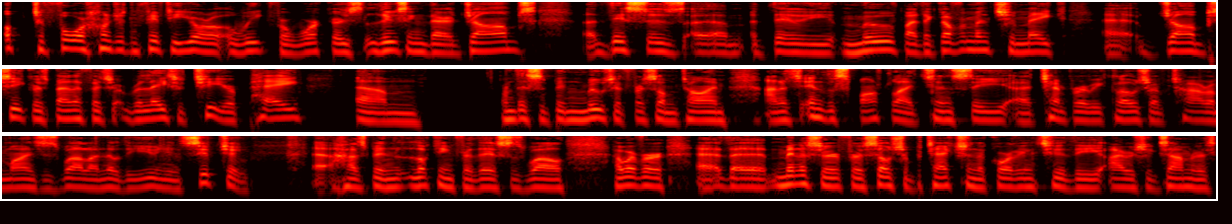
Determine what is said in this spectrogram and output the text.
up to 450 euro a week for workers losing their jobs. Uh, this is um, the move by the government to make uh, job seekers benefits related to your pay. Um, and this has been mooted for some time, and it's in the spotlight since the uh, temporary closure of Tara Mines as well. I know the union SIPTU uh, has been looking for this as well. However, uh, the Minister for Social Protection, according to the Irish Examiner, is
